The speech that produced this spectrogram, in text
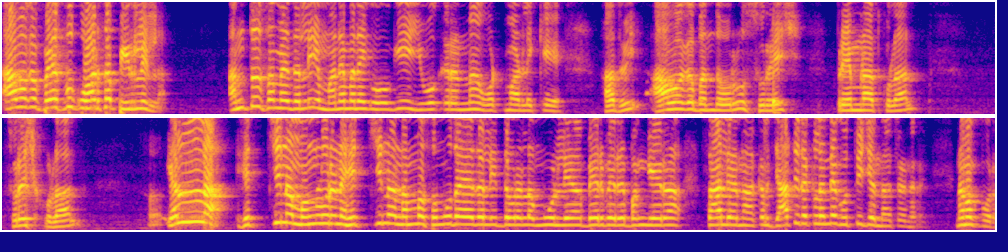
ಆವಾಗ ಫೇಸ್ಬುಕ್ ವಾಟ್ಸಪ್ ಇರಲಿಲ್ಲ. ಅಂಥ ಸಮಯದಲ್ಲಿ ಮನೆ ಮನೆಗೆ ಹೋಗಿ ಯುವಕರನ್ನು ಒಟ್ಟು ಮಾಡಲಿಕ್ಕೆ ಆದ್ವಿ. ಆವಾಗ ಬಂದವರು ಸುರೇಶ್, ಪ್ರೇಮ್ನಾಥ್ ಕುಲಾಲ್, ಸುರೇಶ್ ಕುಲಾಲ್ ಎಲ್ಲ ಹೆಚ್ಚಿನ ಮಂಗಳೂರಿನ ಹೆಚ್ಚಿನ ನಮ್ಮ ಸಮುದಾಯದಲ್ಲಿ ಇದ್ದವರೆಲ್ಲ ಮೂಲ್ಯ, ಬೇರೆ ಬೇರೆ ಬಂಗೇರ, ಸಾಲ್ಯನ ಅಕಲ್ ಜಾತಿ ದಕ್ಕಲಂದೇ ಗೊತ್ತಿದ್ದೆ ಆಚರಣೆ ನಮಗ್ ಪೂರ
